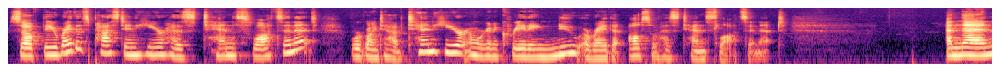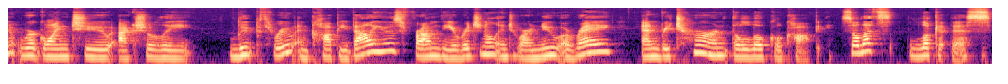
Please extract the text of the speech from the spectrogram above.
So if the array that's passed in here has 10 slots in it, we're going to have 10 here and we're going to create a new array that also has 10 slots in it. And then we're going to actually loop through and copy values from the original into our new array and return the local copy. So let's look at this.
